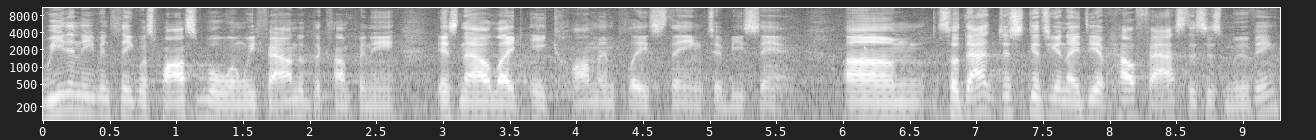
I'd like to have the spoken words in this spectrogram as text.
we didn't even think was possible when we founded the company is now like a commonplace thing to be seeing. Um, so that just gives you an idea of how fast this is moving.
